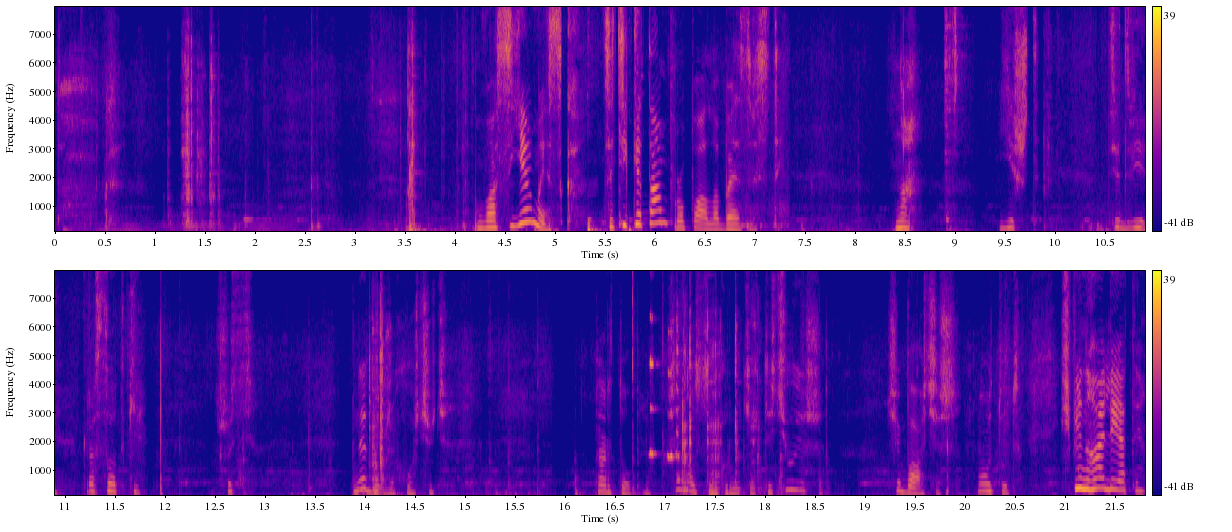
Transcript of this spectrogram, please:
Так. У вас є миска? Це тільки там пропала безвісти. На, їжте. Ці дві красотки щось не дуже хочуть. Картоплю. Що носом крутять? Ти чуєш? Чи бачиш? О тут. Шпінгалети.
